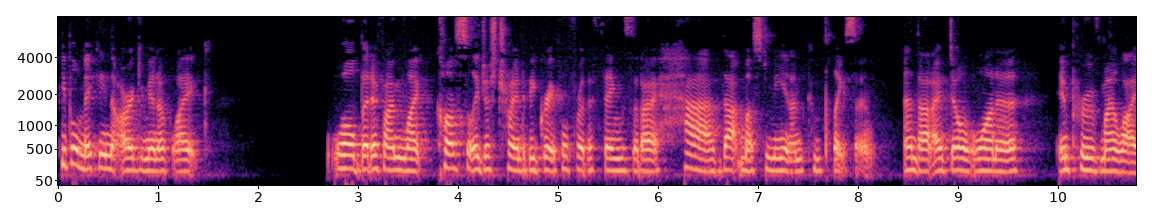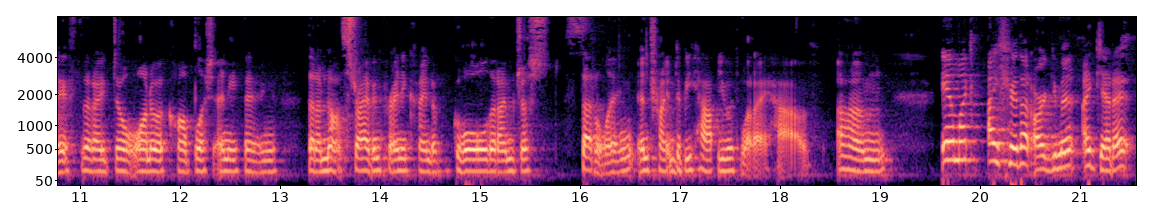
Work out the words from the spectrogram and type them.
people making the argument of like, well, but if I'm like constantly just trying to be grateful for the things that I have, that must mean I'm complacent and that I don't want to improve my life, that I don't want to accomplish anything, that I'm not striving for any kind of goal, that I'm just settling and trying to be happy with what I have. Um, and like, I hear that argument, I get it.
